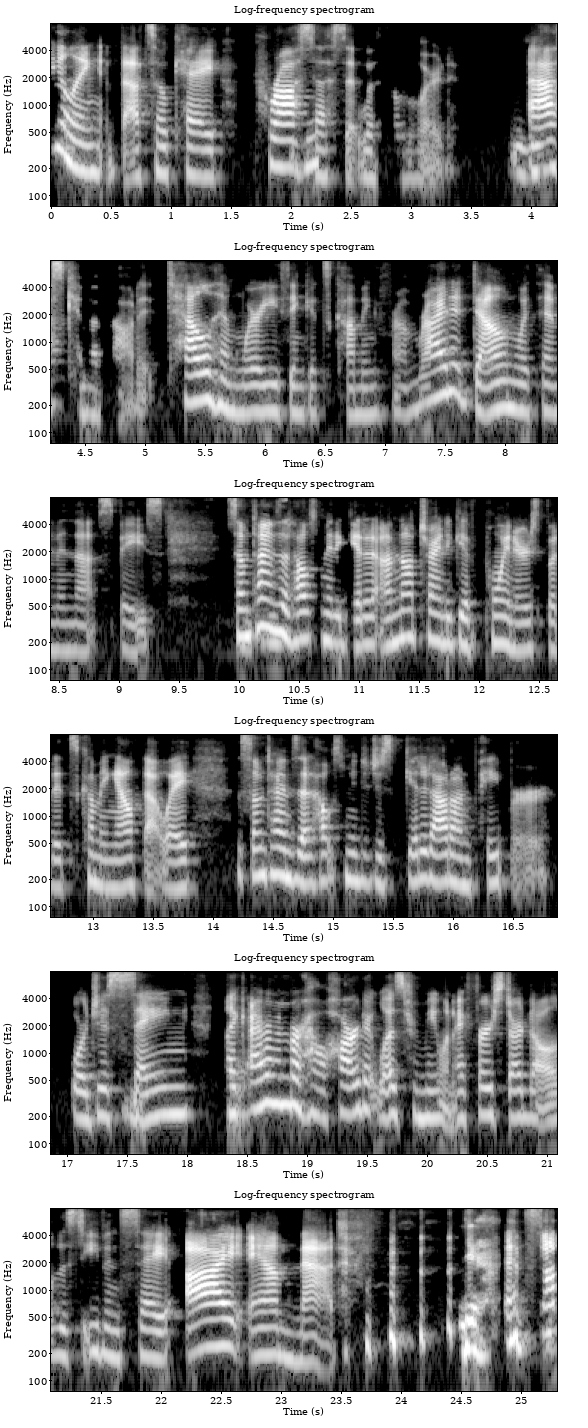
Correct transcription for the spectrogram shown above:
feeling, that's okay. Mhm, Process it with the Lord mhm, Ask him about it. Tell him where you think it's coming from. Write it down with him in that space. Sometimes mhm, it helps me to get it. I'm not trying to give pointers, but it's coming out that way. Sometimes it helps me to just get it out on paper or just mm, saying, like, I remember how hard it was for me when I first started all of this to even say, I am mad. yeah, and sometimes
